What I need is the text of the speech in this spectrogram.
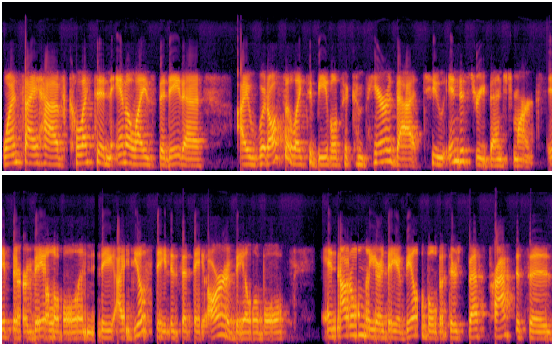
Once I have collected and analyzed the data, I would also like to be able to compare that to industry benchmarks if they're available. And the ideal state is that they are available. And not only are they available, but there's best practices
